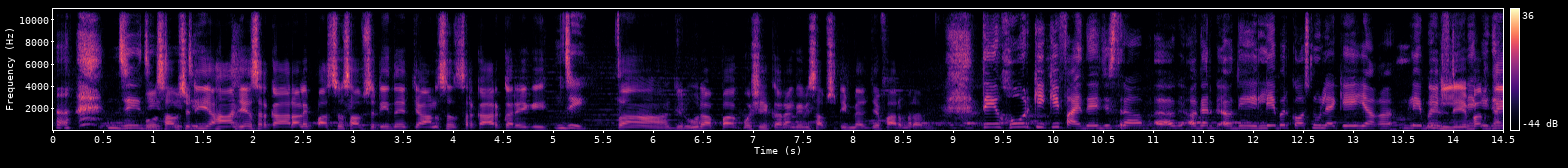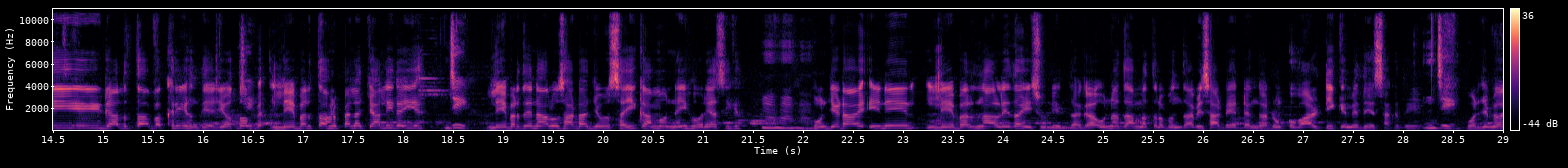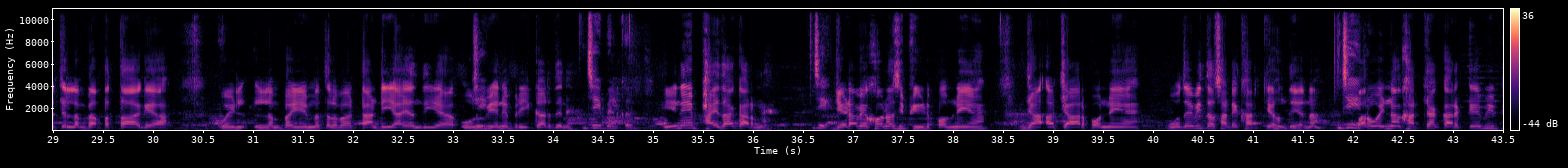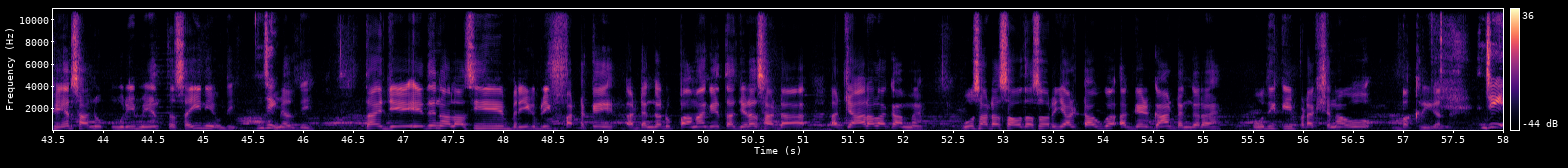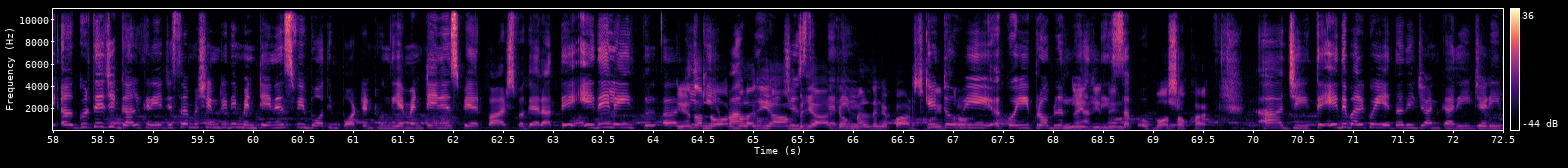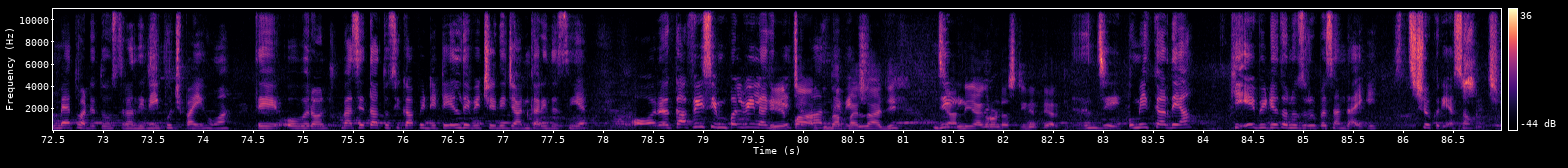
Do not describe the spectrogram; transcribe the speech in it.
ਜੀ ਜੀ ਉਹ ਸਬਸਿਡੀ ਹਾਂ ਜੇ ਸਰਕਾਰ ਵਾਲੇ ਪਾਸੋਂ ਸਬਸਿਡੀ ਦੇ ਚਾਂਸ ਸਰਕਾਰ ਕਰੇਗੀ। ਜੀ। ਤਾਂ ਜ਼ਰੂਰ ਆਪਾਂ ਕੋਸ਼ਿਸ਼ ਕਰਾਂਗੇ ਵੀ ਸਬਸਿਡੀ ਮਿਲ ਜੇ ਫਾਰਮਰਾਂ ਨੂੰ। ਤੇ ਹੋਰ ਕੀ ਕੀ ਫਾਇਦੇ ਜਿਸ ਤਰ੍ਹਾਂ ਅ, ਅਗਰ ਉਹਦੀ ਲੇਬਰ ਕਾਸਟ ਨੂੰ ਲੈ ਕੇ ਜਾਂ ਲੇਬਰ ਨਹੀਂ ਲੇਬਰ ਦੀ ਗੱਲ ਤਾਂ ਵੱਖਰੀ ਹੁੰਦੀ ਹੈ ਜੀ ਉਹ ਤੋਂ ਲੇਬਰ ਤਾਂ ਹੁਣ ਪਹਿਲਾਂ ਚੱਲ ਹੀ ਰਹੀ ਹੈ। ਜੀ। ਲੇਬਰ ਦੇ ਨਾਲ ਉਹ ਸਾਡਾ ਜੋ ਸਹੀ ਕੰਮ ਉਹ ਨਹੀਂ ਹੋ ਰਿਹਾ ਸੀਗਾ। ਹੂੰ ਹੂੰ ਹੂੰ। ਹੁਣ ਜਿਹੜਾ ਇਹਨੇ ਲੇਬਰ ਨਾਲ ਇਹਦਾ ਇਸ਼ੂ ਨਹੀਂ ਹੁੰਦਾਗਾ ਉਹਨਾਂ ਦਾ ਮਤਲਬ ਹੁੰਦਾ ਵੀ ਸਾਡੇ ਡੰਗਰ ਨੂੰ ਕੁਆਲਿਟੀ ਕਿਵੇਂ ਦੇ ਸਕਦੇ ਆ। ਜੀ। ਹੁਣ ਜਿਵੇਂ ਉਹ ਚ ਲੰਬਾ ਪੱਤਾ ਆ ਗਿਆ ਕੋਈ ਲੰਬੀ ਮਤਲਬ ਟਾਂਡੀ ਆ ਜਾਂਦੀ ਆ ਉਹਨੂੰ ਵੀ ਇਹਨੇ ਬਰੀਕ ਕਰਦੇ ਨੇ ਜੀ ਬਿਲਕੁਲ। ਇਹਨੇ ਫਾਇਦਾ ਕਰਨਾ ਹੈ। ਜੀ ਜਿਹੜਾ ਵੇਖੋ ਹੁਣ ਅਸੀਂ ਫੀਡ ਪਾਉਨੇ ਆ ਜਾਂ ਅਚਾਰ ਪਾਉਨੇ ਆ ਉਹਦੇ ਵੀ ਤਾਂ ਸਾਡੇ ਖਰਚੇ ਹੁੰਦੇ ਆ ਨਾ। ਪਰ ਉਹ ਇੰਨਾ ਖਰਚਾ ਕਰਕੇ ਵੀ ਫੇਰ ਸਾਨੂੰ ਪੂਰੀ ਮਿਹਨਤ ਸਹੀ ਨਹੀਂ ਆਉਂਦੀ। ਮਿਲਦੀ ਤਾਂ ਜੇ ਇਹਦੇ ਨਾਲ ਅਸੀਂ ਬਰੀਕ ਬਰੀਕ ਪੱਟ ਕੇ ਡੰਗਰ ਨੂੰ ਪਾਵਾਂਗੇ ਤਾਂ ਜਿਹੜਾ ਸਾਡਾ ਅਚਾਰ ਵਾਲਾ ਕੰਮ ਹੈ ਉਹ ਸਾਡਾ 100 ਦਾ 100 ਰਿਜ਼ਲਟ ਆਊਗਾ ਅੱਗੇ ਗਾਂ ਡੰਗਰ ਹੈ ਉਹਦੀ ਕੀ ਪ੍ਰੋਡਕਸ਼ਨ ਆ ਉਹ ਵੱਖਰੀ ਗੱਲ ਹੈ ਜੀ ਗੁਰਤੇਜ ਜੀ ਗੱਲ ਕਰੀਏ ਜਿਸ ਤਰ੍ਹਾਂ ਮਸ਼ੀਨਰੀ ਦੀ ਮੇਨਟੇਨੈਂਸ ਵੀ ਬਹੁਤ ਇੰਪੋਰਟੈਂਟ ਹੁੰਦੀ ਹੈ ਮੇਨਟੇਨੈਂਸ ਸਪੇਅਰ ਪਾਰਟਸ ਵਗੈਰਾ ਤੇ ਇਹਦੇ ਲਈ ਇਹ ਤਾਂ ਨਾਰਮਲ ਹੈ ਜੀ ਆਮ ਬਾਜ਼ਾਰ ਚੋਂ? ਮਿਲਣਗੇ ਪਾਰਟਸ ਕੋਈ ਪ੍ਰੋਬਲਮ ਵੀ ਕੋਈ ਪ੍ਰੋਬਲਮ ਨਹੀਂ ਆਉਂਦੀ ਸਭ okay ਬਹੁਤ। ਸੌਖਾ ਹੈ ਜੀ ਤੇ ਇਹਦੇ ਬਾਰੇ ਕੋਈ ਇਦਾਂ ਦੀ ਜਾਣਕਾਰੀ ਜਿਹੜੀ ਮੈਂ ਤੁਹਾਡੇ ਤੋਂ ਉਸ ਤਰ੍ਹਾਂ ਦੀ ਨਹੀਂ ਪੁੱਛ ਪਾਈ ਹੋਵਾਂ ਤੇ ਓਵਰਆਲ ਵੈਸੇ ਤਾਂ ਤੁਸੀਂ ਕਾਫੀ ਡਿਟੇਲ ਦੇ ਵਿੱਚ ਇਹਦੀ ਜਾਣਕਾਰੀ ਦੱਸੀ ਹੈ ਔਰ ਕਾਫੀ ਸਿੰਪਲ ਵੀ ਲੱਗ ਰਹੀ ਹੈ ਇਹ ਭਾਰਤ ਦਾ। ਪਹਿਲਾ ਹੈ ਜੀ ਜੀ। ਚਾਨੀ ਐਗਰੋ ਇੰਡਸਟਰੀ ਨੇ ਤਿਆਰ ਕੀਤਾ ਜੀ ਉਮੀਦ ਕਰਦੇ ਹਾਂ ਕਿ ਇਹ ਵੀਡੀਓ ਤੁਹਾਨੂੰ ਜ਼ਰੂਰ ਪਸੰਦ ਆਏਗੀ ਸ਼ੁਕਰੀਆ ਸੋ ਮਚ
